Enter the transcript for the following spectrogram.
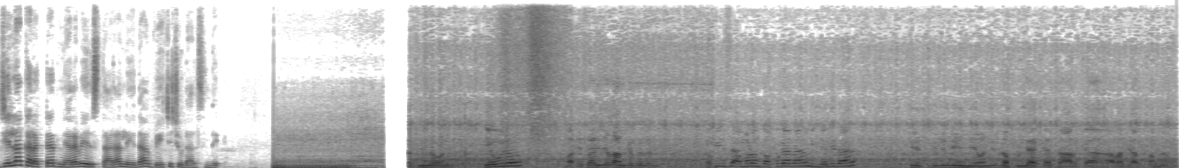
జిల్లా కలెక్టర్ నెరవేరుస్తారా లేదా వేచి చూడాల్సిందే ఎవరు? జిల్లా అమ్మడం తప్పు కదా? మీకు తెలీదా? తెచ్చుకుంటే నేను ఏమంటే డబ్బులు లేక చాలక అలా చేస్తాం మేము.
